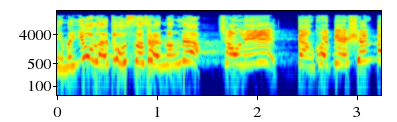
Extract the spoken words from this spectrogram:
你们又来偷色彩能量，巧玲，赶快变身吧！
